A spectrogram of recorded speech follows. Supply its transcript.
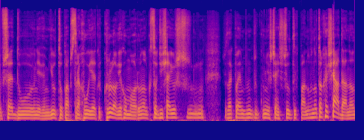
y, wszedł, nie wiem, YouTube abstrahuje, kr- królowie humoru, no, co dzisiaj już, że tak powiem, ku nieszczęściu tych panów, no trochę siada. No,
